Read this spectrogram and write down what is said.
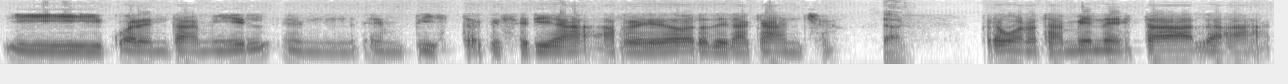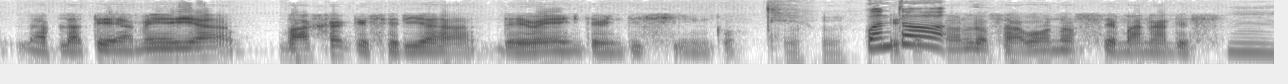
y 40 mil en, en pista, que sería alrededor de la cancha. Pero bueno, también está la, la platea media, baja, que sería de 20, 25. ¿Cuánto? son los abonos semanales. Mm,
